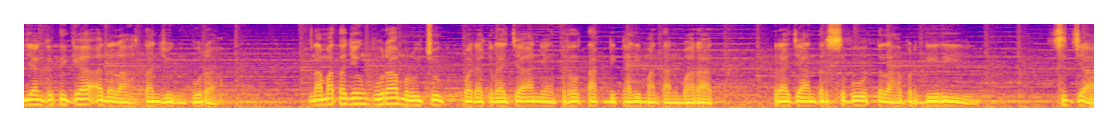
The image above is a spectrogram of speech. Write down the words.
Yang ketiga adalah Tanjung Pura. Nama Tanjung Pura merujuk pada kerajaan yang terletak di Kalimantan Barat Kerajaan tersebut telah berdiri sejak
